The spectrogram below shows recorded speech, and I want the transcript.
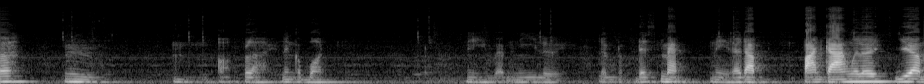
นะเอออืมออฟไลน์เล่นกับบอลนี่แบบนี้เลยเล่นแบบเดสแมทนี่ระดับปานกลางไปเลย เยี่ยม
